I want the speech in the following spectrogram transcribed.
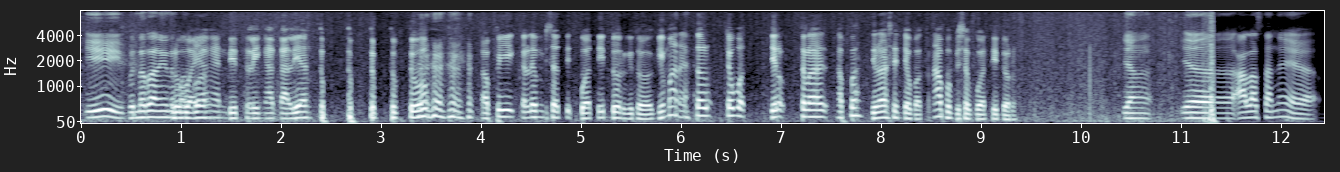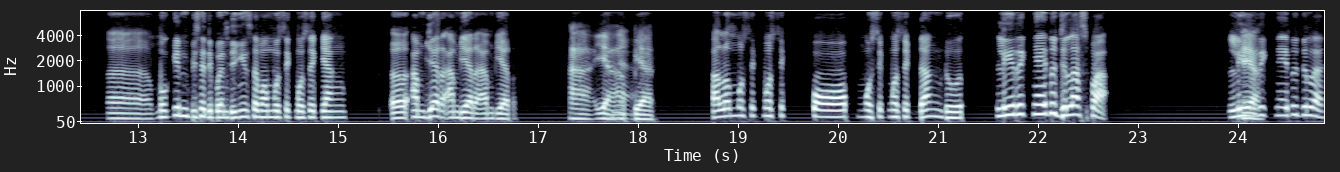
i, beneran ini Lu teman gua. bayangin di telinga kalian tup tup tup tup tup, tapi kalian bisa buat tidur gitu. Gimana? Itu coba jel- telah apa jelasin coba kenapa bisa buat tidur? yang ya alasannya ya eh, mungkin bisa dibandingin sama musik-musik yang eh, ambiar ambiar ambiar Ah, iya, Ya. biar. kalau musik-musik pop musik-musik dangdut liriknya itu jelas pak liriknya itu jelas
